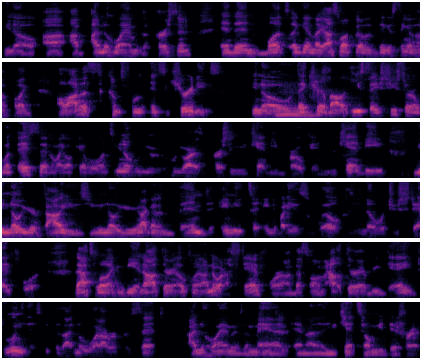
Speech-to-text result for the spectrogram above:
You know, uh, I, I know who I am as a person. And then once again, like that's what I feel the biggest thing is. I feel like a lot of this comes from insecurities. You know, they Mm. care about what he say, she or what they said. I'm like, okay, well, once you know who you who you are as a person, you can't be broken. You can't be. You know your values. You know you're not going to bend any to anybody's will because you know what you stand for. That's what like being out there in Oakland. I know what I stand for. That's why I'm out there every day doing this because I know what I represent. I know who I am as a man, and I know you can't tell me different.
